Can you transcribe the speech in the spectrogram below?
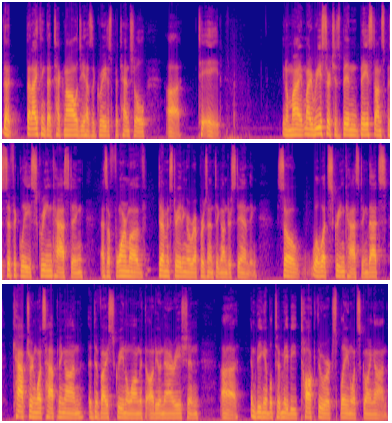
that that I think that technology has the greatest potential uh, to aid. You know, my, my research has been based on specifically screencasting as a form of demonstrating or representing understanding. So, well, what's screencasting? That's capturing what's happening on a device screen along with the audio narration uh, and being able to maybe talk through or explain what's going on.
